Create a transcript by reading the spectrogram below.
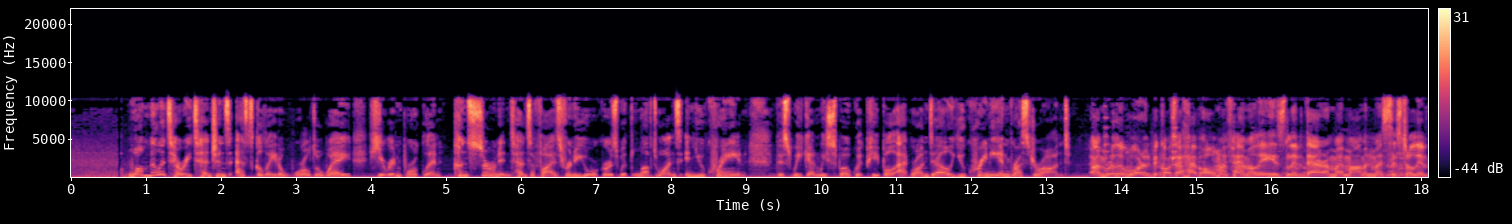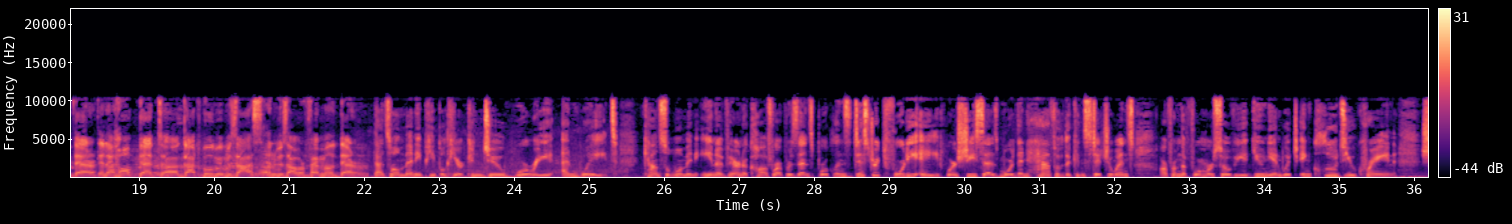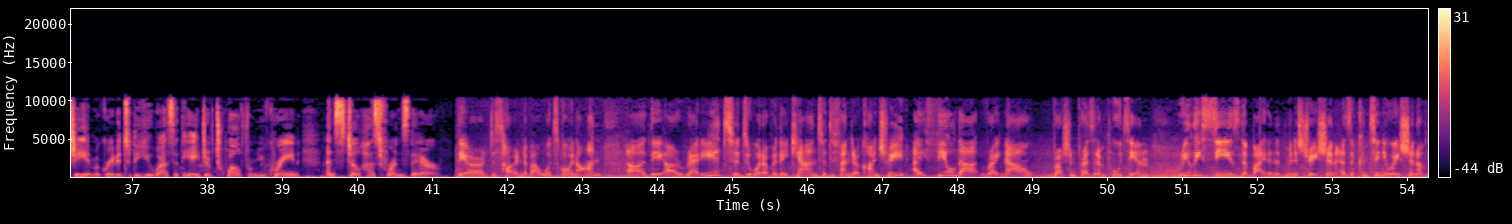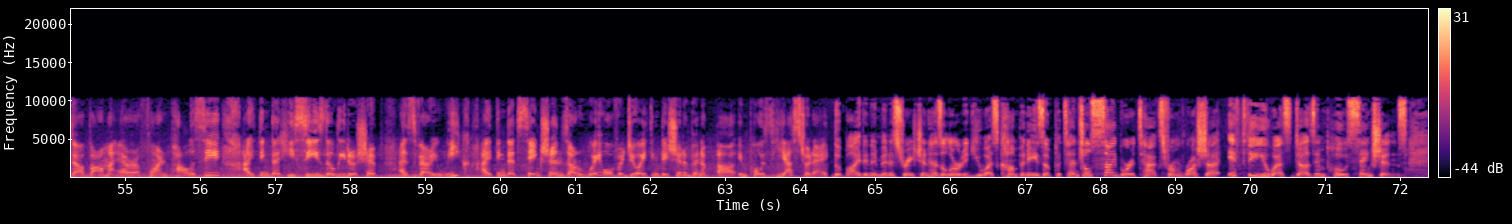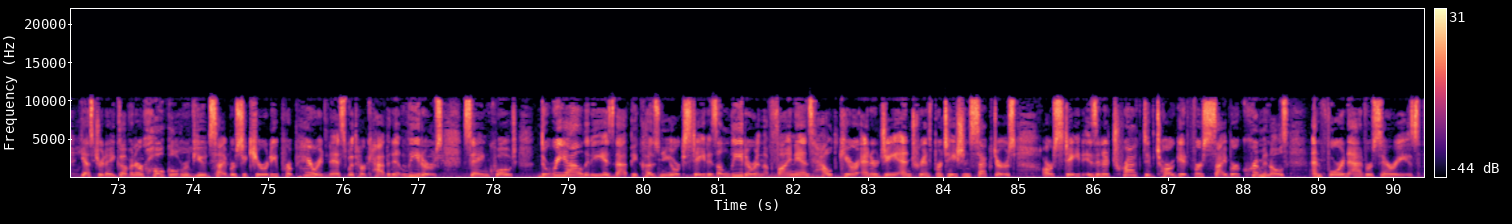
While military tensions escalate a world away, here in Brooklyn, concern intensifies for New Yorkers with loved ones in Ukraine. This weekend, we spoke with people at Rondell Ukrainian Restaurant. I'm really worried because I have all my family is lived there. My mom and my sister live there. And I hope that uh, God will be with us and with our family there. That's all many people here can do, worry and wait. Councilwoman Inna Vernikov represents Brooklyn's District 48, where she says more than half of the constituents are from the former Soviet Union, which includes Ukraine. She immigrated to the U.S. at the age of 12 from Ukraine and still has friends there. They are disheartened about what's going on. Uh, they are ready to do whatever they can to defend their country. I feel that right now, Russian President Putin really sees the Biden administration as a continuation of the Obama era foreign policy. I think that he sees the leadership as very weak. I think that sanctions are way overdue. I think they should have been uh, imposed yesterday. The Biden administration has alerted U.S. companies of potential cyber attacks from Russia if the U.S. does impose sanctions. Yesterday, Governor Hochul reviewed cybersecurity preparedness with her cabinet leaders, saying, quote, the reality is that because New York State is a leader in the finance, healthcare, energy, and transportation sectors, our state is an attractive target for cyber criminals and foreign adversaries.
